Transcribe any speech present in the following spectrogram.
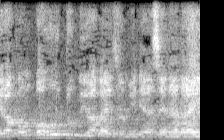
এরকম বহু টুপিওয়ালায় জমিনে আছে না নাই?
